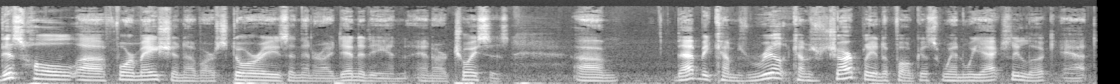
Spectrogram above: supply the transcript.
this whole uh, formation of our stories and then our identity and, and our choices, um, that becomes real comes sharply into focus when we actually look at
